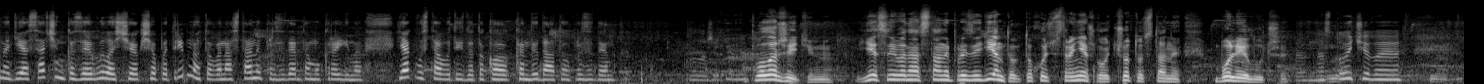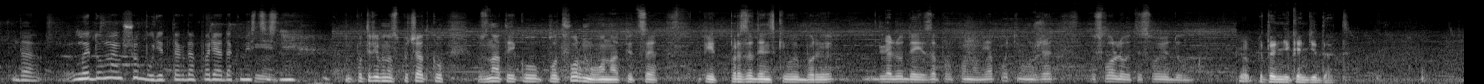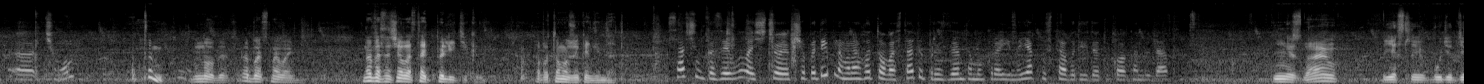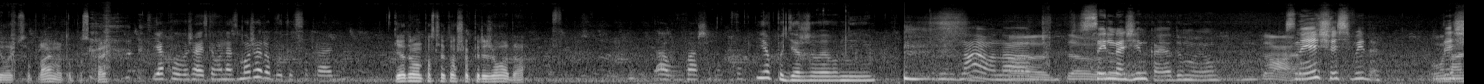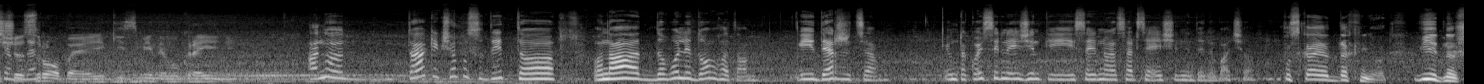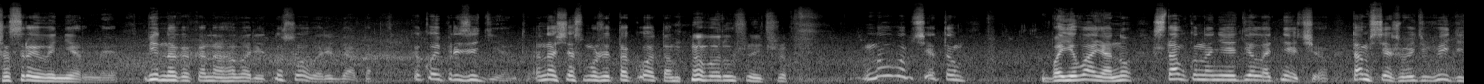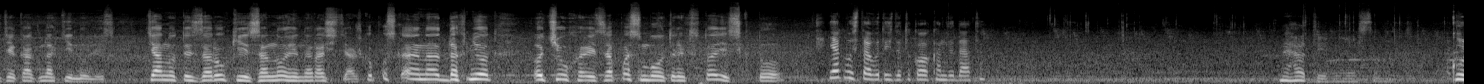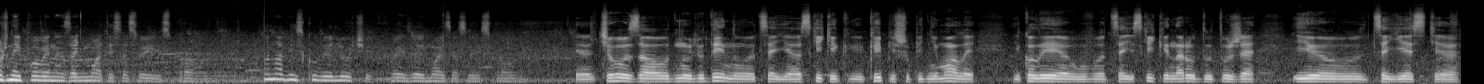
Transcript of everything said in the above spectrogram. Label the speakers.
Speaker 1: Надія Савченко заявила, що якщо потрібно, то вона стане президентом України. Як ви ставитесь до такого кандидата у президенти?
Speaker 2: Положительно. Если она станет президентом, то хоть в стране хоть что-то станет более лучше.
Speaker 3: настойчивая. Да. Мы думаем, что будет тогда порядок вместе с ней.
Speaker 4: Ну, Потрібно спочатку знати, яку платформу вона під це під президентські вибори для людей запропонує, а потім вже висловлювати свою думку.
Speaker 5: Это не кандидат.
Speaker 1: Чому?
Speaker 5: Там много обоснований. Надо сначала стать политиком, а потом уже кандидатом.
Speaker 1: Савченко заявила, що якщо потрібно, вона готова стати президентом України. Як ви ставитесь до такого кандидата?
Speaker 6: Не знаю. Если будет делать все правильно, то пускай.
Speaker 1: Як ви вважаєте, вона зможе робити все правильно?
Speaker 6: Я думаю, после того, что пережила, да.
Speaker 1: А ваша думка?
Speaker 7: Я поддерживаю его мнение.
Speaker 8: Не знаю, вона сильна жінка, я думаю. З неї щось вийде
Speaker 9: Вона
Speaker 8: Дещо
Speaker 9: щось
Speaker 8: буде.
Speaker 9: зробить, якісь зміни в Україні.
Speaker 8: А ну так, якщо посудити, то вона доволі довго там і держиться. І такої сильної жінки і сильного серця я ще ніде не бачила.
Speaker 10: Пускай отдохнет. Видно, что срывы нервные. Видно, как она говорит. Ну что вы, ребята, какой президент? Она сейчас может такое там наворушить, что... Ну, вообще-то, боевая, но ставку на нее делать нечего. Там все же, ведь видите, как накинулись. Тянуты за руки и за ноги на растяжку. Пускай она отдохнет, очухается, посмотрит, кто есть кто.
Speaker 1: Як ви ставитесь до такого кандидата?
Speaker 11: негативно я ставлю. Кожний повинен займатися своєю справою. Вона військовий льотчик, хай займається своєю справою.
Speaker 9: Е, Чого за одну людину це я скільки кипішу піднімали, і коли в цей скільки народу теж і е, це є е,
